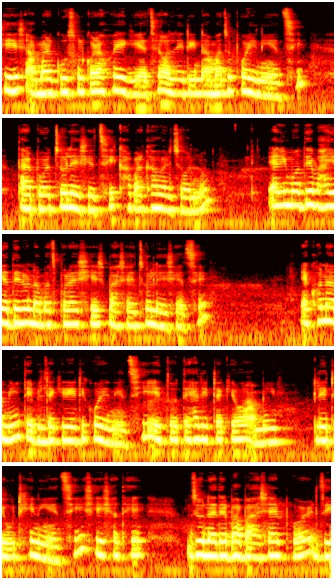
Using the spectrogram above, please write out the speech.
শেষ, আমার গোসল করা হয়ে গিয়েছে অলরেডি নামাজও পড়ে নিয়েছি। তারপর চলে এসেছি খাবার খাওয়ার জন্য। এরই মধ্যে ভাইয়াদেরও নামাজ পড়া শেষ, বাসায় চলে এসেছে। এখন আমি টেবিলটাকে রেডি করে নিয়েছি এই তো তেহারিটাকেও আমি প্লেটে উঠিয়ে নিয়েছি, সেই সাথে জুনাদের বাবা আসার পর যে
